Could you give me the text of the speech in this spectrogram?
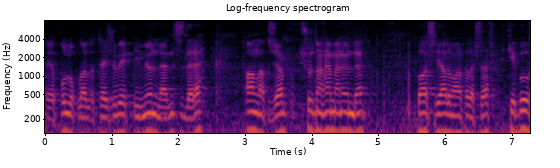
e, pulluklarla tecrübe ettiğim yönlerini sizlere anlatacağım. Şuradan hemen önden başlayalım arkadaşlar ki bu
